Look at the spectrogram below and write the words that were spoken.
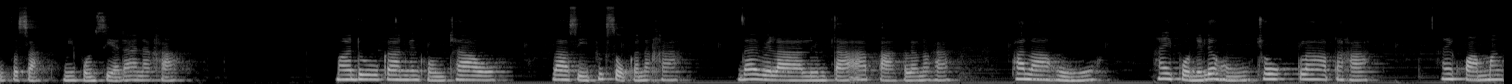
อุปสรรคมีผลเสียได้นะคะ มาดูการเงินของชาวราศีพฤษภกันนะคะ ได้เวลาลืมตาอ้าปากกันแล้วนะคะ พระราหูให้ผลในเรื่องของโชคลาภนะคะ ให้ความมั่ง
